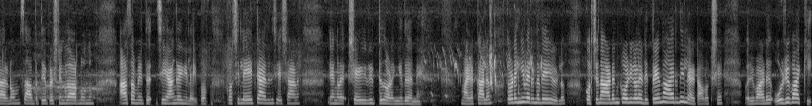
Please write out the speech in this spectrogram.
കാരണവും സാമ്പത്തിക പ്രശ്നങ്ങൾ കാരണമൊന്നും ആ സമയത്ത് ചെയ്യാൻ കഴിഞ്ഞില്ല. ഇപ്പം കുറച്ച് ലേറ്റായതിന് ശേഷമാണ് ഞങ്ങൾ ഷെയ്ഡിട്ട് തുടങ്ങിയത് തന്നെ. മഴക്കാലം തുടങ്ങി വരുന്നതേ ഉള്ളൂ. കുറച്ച് നാടൻ കോഴികളുണ്ട്. ഇത്രയൊന്നും ആയിരുന്നില്ല കേട്ടോ. പക്ഷേ ഒരുപാട് ഒഴിവാക്കി.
